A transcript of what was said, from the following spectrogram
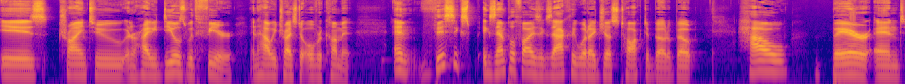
is trying to, or how he deals with fear and how he tries to overcome it. And this ex- exemplifies exactly what I just talked about about how bare and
